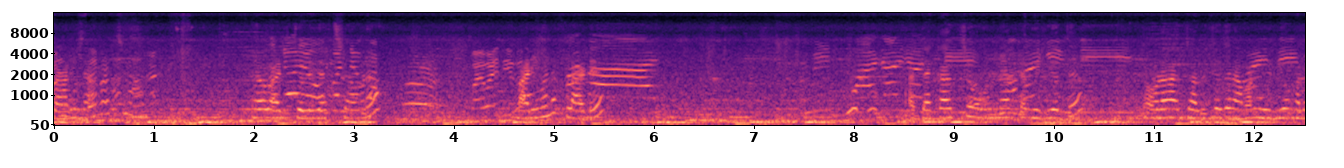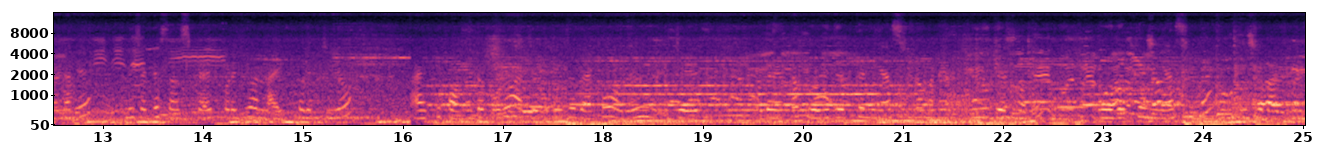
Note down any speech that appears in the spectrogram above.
জানি না। বাড়ি চলে যাচ্ছি আমরা। বাড়ি মানে ফ্ল্যাটে। আর দেখা হচ্ছে অন্য একটা ভিডিওতে। তোমরা যাদের যাদের আমার ভিডিও ভালো লাগে প্লিজ একটা সাবস্ক্রাইব করে দিও লাইক করে দিও। আর একটু কমেন্টও করো, আর যে ভিডিওতে দেখো ওদের যে ওদের একটা প্রভুদেবকে নিয়ে আসছিল মানে গুরুদেব গুরুদেবকে নিয়ে আসছিল, সে বাড়ি বাড়ি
